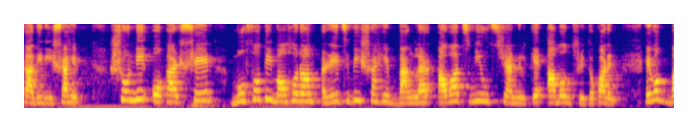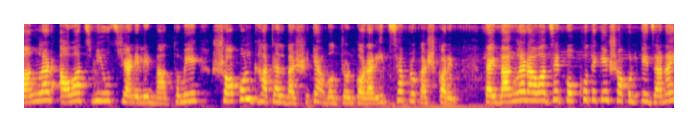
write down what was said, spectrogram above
কাদেরি সাহেব। সুন্নি ওকার শের মুফতি মহরম রেজবি সাহেব বাংলার আওয়াজ নিউজ চ্যানেলকে আমন্ত্রিত করেন এবং বাংলার আওয়াজ নিউজ চ্যানেলের মাধ্যমে সকল ঘাটালবাসীকে আমন্ত্রণ করার ইচ্ছা প্রকাশ করেন। তাই বাংলার আওয়াজের পক্ষ থেকে সকলকে জানাই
